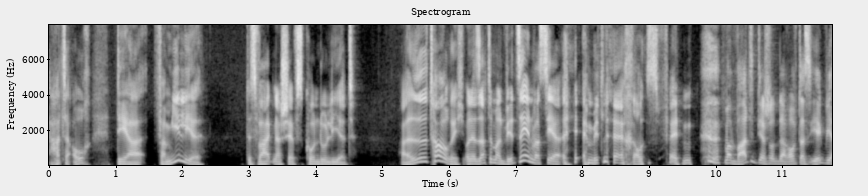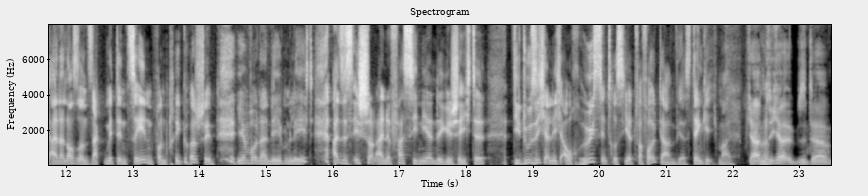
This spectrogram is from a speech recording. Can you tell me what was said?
Er hatte auch der Familie des Wagner-Chefs kondoliert. Also traurig. Und er sagte, man wird sehen, was die Ermittler herausfinden. Man wartet ja schon darauf, dass irgendwie einer noch so einen Sack mit den Zähnen von Prigoschin irgendwo daneben legt. Also es ist schon eine faszinierende Geschichte, die du sicherlich auch höchst interessiert verfolgt haben wirst, denke ich mal. Ja, mhm. sicher sind da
